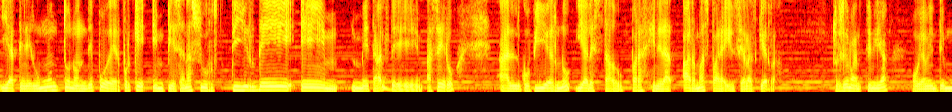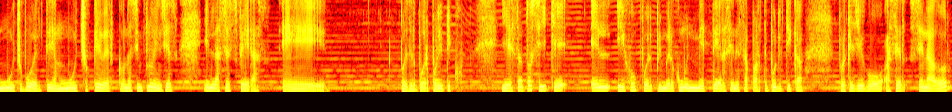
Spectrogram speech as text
y a tener un montonón de poder porque empiezan a surtir de eh, metal, de acero, al gobierno y al Estado para generar armas para irse a las guerras. Entonces el man tenía obviamente mucho poder, tenía mucho que ver con las influencias en las esferas eh, pues del poder político. Y es tanto así que el hijo fue el primero como en meterse en esta parte política porque llegó a ser senador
